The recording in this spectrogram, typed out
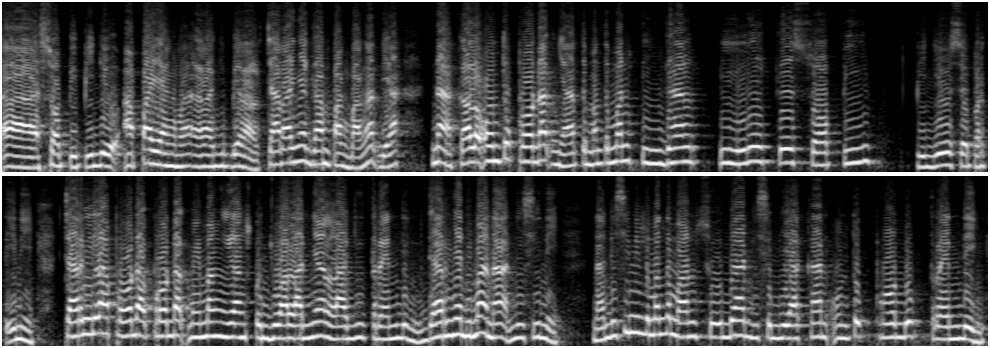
uh, Shopee video. Apa yang lagi viral? Caranya gampang banget ya. Nah kalau untuk produknya teman-teman tinggal pilih ke Shopee video seperti ini. Carilah produk-produk memang yang penjualannya lagi trending. Carinya di mana? Di sini Nah, di sini teman-teman sudah disediakan untuk produk trending.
